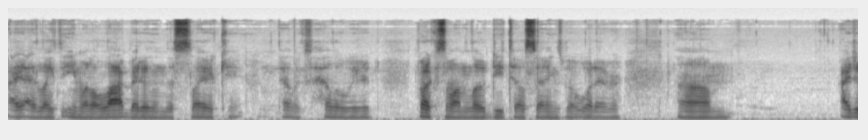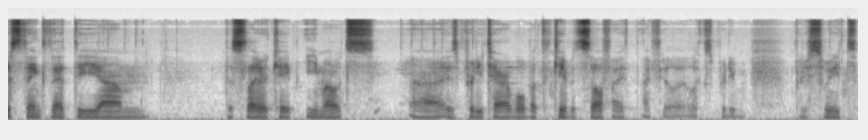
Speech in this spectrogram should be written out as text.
I, I, like the emote a lot better than the Slayer cape. That looks hella weird. Probably because I'm on low detail settings, but whatever. Um, I just think that the um, the Slayer cape emotes uh, is pretty terrible, but the cape itself, I I feel it looks pretty pretty sweet.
